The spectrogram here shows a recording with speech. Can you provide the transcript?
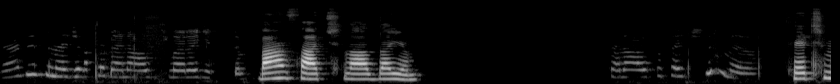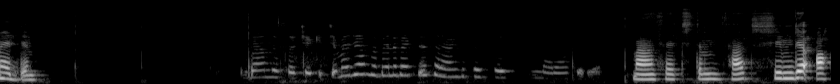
Nerede Neredesin Ece? Ben altlara gittim. Ben saçlardayım. Seçtin mi? Seçmedim. Ben de saça gideceğim. Ece abla beni beklesen hangi saç seçtin merak ediyorum. Ben seçtim saç. Şimdi a-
